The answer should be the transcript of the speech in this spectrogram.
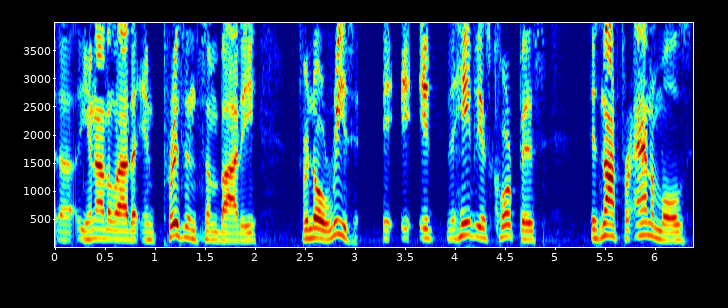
uh, you're not allowed to imprison somebody for no reason. It, it, it, the habeas corpus is not for animals,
